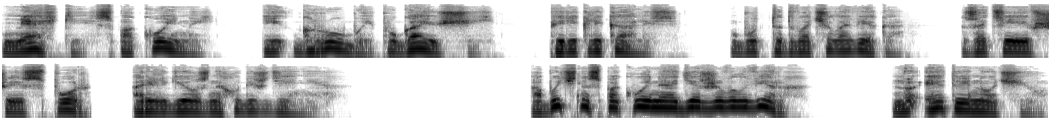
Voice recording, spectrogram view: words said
мягкий, спокойный и грубый, пугающий, перекликались, будто два человека, затеявшие спор о религиозных убеждениях. Обычно спокойный одерживал верх, но этой ночью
